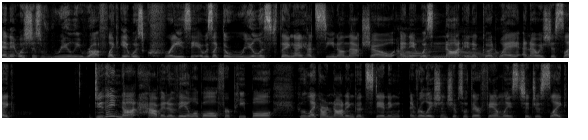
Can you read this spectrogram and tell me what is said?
And it was just really rough. Like it was crazy. It was like the realest thing I had seen on that show and it was oh, not in a good way and I was just like do they not have it available for people who like are not in good standing in relationships with their families to just like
